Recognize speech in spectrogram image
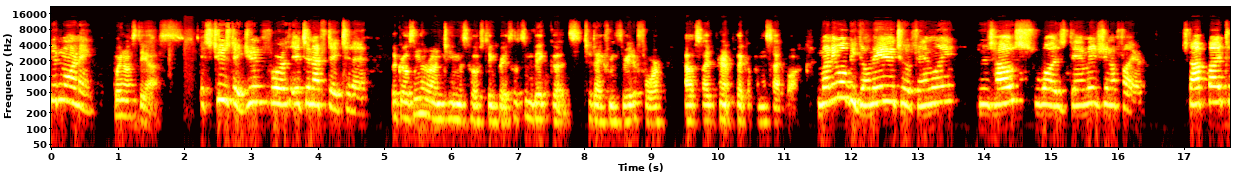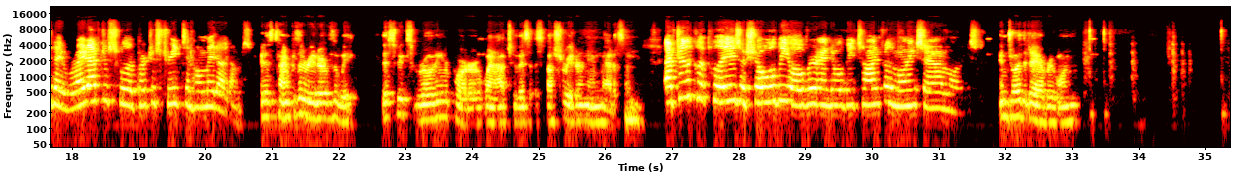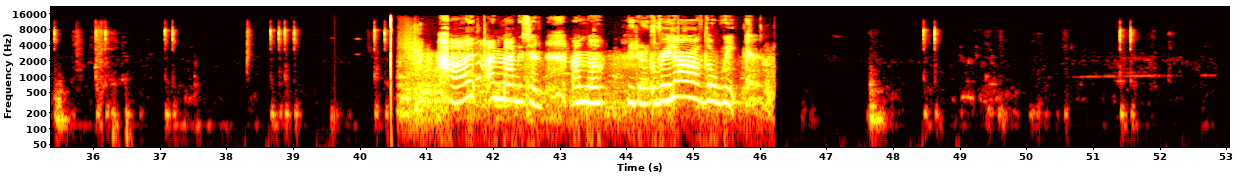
Good morning. Buenos dias. It's Tuesday, June 4th. It's an F day today. The Girls on the Run team is hosting bracelets and baked goods today from 3 to 4 outside parent pickup on the sidewalk. Money will be donated to a family whose house was damaged in a fire. Stop by today right after school to purchase treats and homemade items. It is time for the Reader of the Week. This week's roving reporter went out to visit a special reader named Madison. After the clip plays, our show will be over and it will be time for the morning ceremonies. Enjoy the day, everyone. Hi, I'm Madison. I'm the reader of the week.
